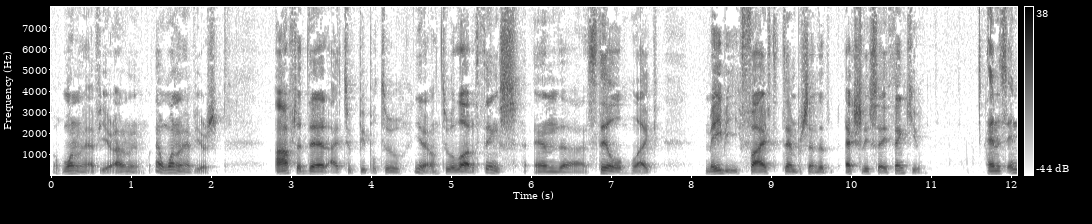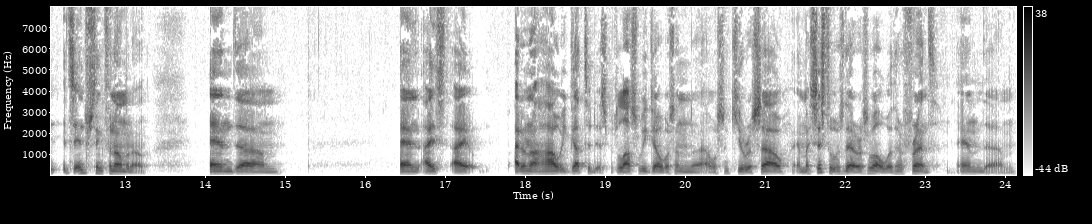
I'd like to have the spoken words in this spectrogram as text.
one and a half year, I don't know, yeah, one and a half years. After that, I took people to you know to a lot of things, and uh, still like maybe five to ten percent that actually say thank you, and it's in, it's an interesting phenomenon, and um, and I I I don't know how we got to this, but last week I was in uh, I was in Curacao, and my sister was there as well with her friend, and um,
